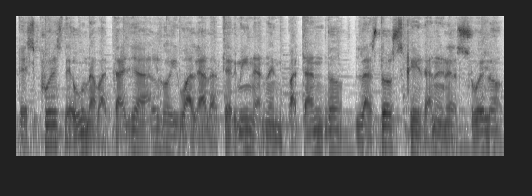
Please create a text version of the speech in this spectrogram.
después de una batalla algo igualada terminan empatando, las dos quedan en el suelo,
